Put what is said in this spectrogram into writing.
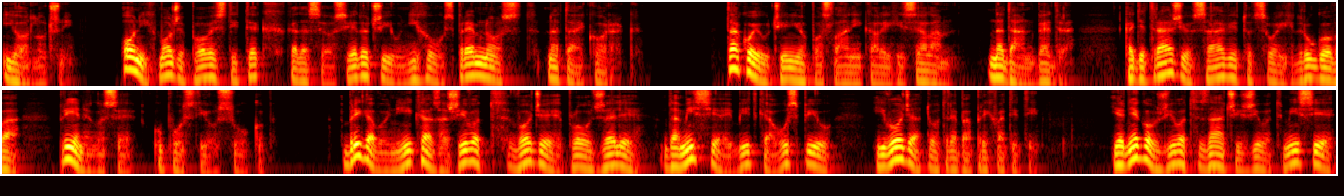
i odlučni. On ih može povesti tek kada se osvjedoči u njihovu spremnost na taj korak. Tako je učinio poslanik Alihiselam na dan Bedra, kad je tražio savjet od svojih drugova prije nego se upustio u sukob. Briga vojnika za život vođe je plod želje da misija i bitka uspiju i vođa to treba prihvatiti, jer njegov život znači život misije,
